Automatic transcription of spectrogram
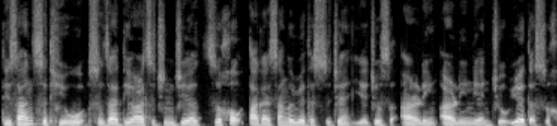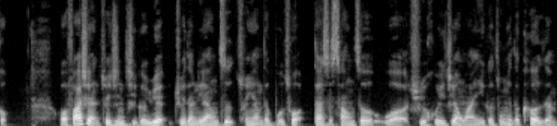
第三次体悟是在第二次进阶之后，大概三个月的时间，也就是二零二零年九月的时候。我发现最近几个月觉得良知存养的不错，但是上周我去会见完一个重要的客人，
